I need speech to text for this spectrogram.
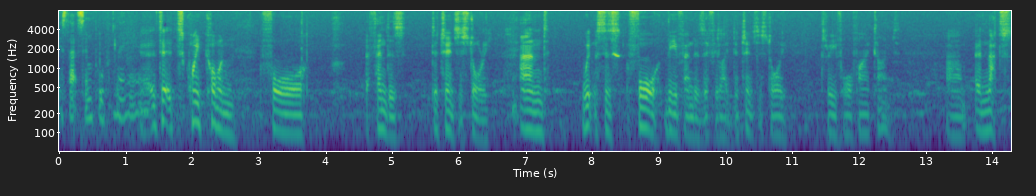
it's that simple for me. Yeah, it's, it's quite common for offenders to change the story, and witnesses for the offenders, if you like, to change the story three, four, five times. Um, and that's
